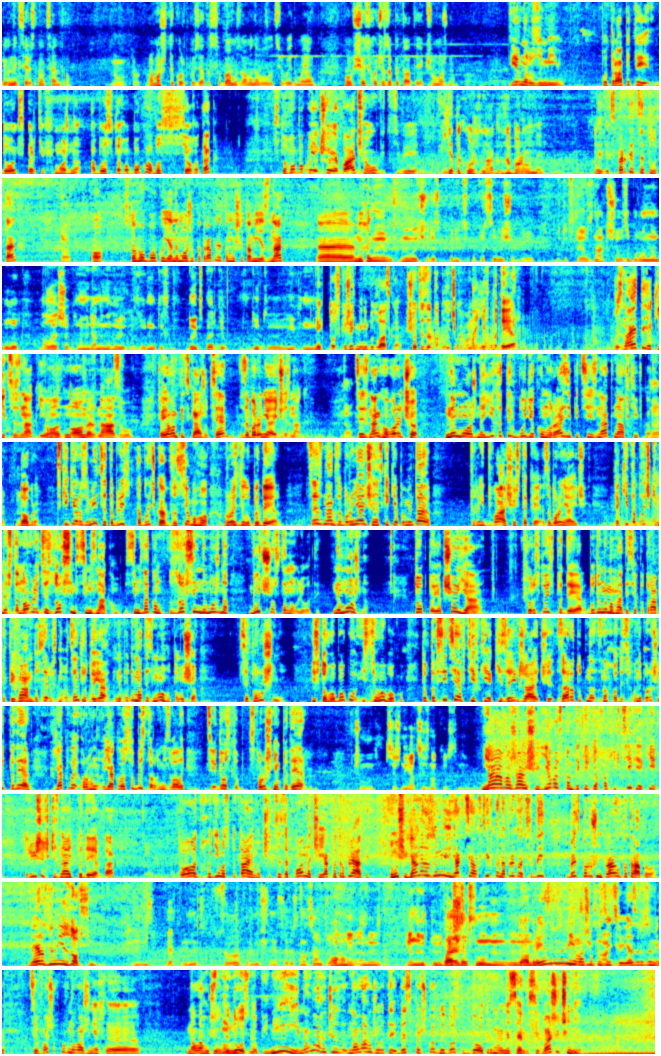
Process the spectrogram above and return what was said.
керівник сервісного центру. Ну, так. А можете куртку взяти з собою, ми з вами на вулиці вийдемо. Я ну, щось хочу запитати, якщо можна. Вірно розумію. Потрапити до експертів можна або з того боку, або з цього, так? З того боку, якщо я бачу, від є також знак заборони. Е, Експерти це тут, так? Так. О, з того боку я не можу потрапити, тому що там є знак. Е, Тут меха- ми установили через поліцію, попросили, щоб е, тут стояв знак, що заборонено було, але щоб громадяни могли звернутися до експертів, тут е, їх не Як- То скажіть мені, будь ласка, що це за табличка? Вона є в ПДР? Ви знаєте, який це знак, його номер, назву? То я вам підскажу, це забороняючий знак. да. Цей знак говорить, що не можна їхати в будь-якому разі під цей знак на автівках. Так, так. Добре. Скільки я розумію, це таблич, табличка в сьомого розділу ПДР. Це знак забороняючий, наскільки я пам'ятаю, 3-2, щось таке, забороняючий. Такі таблички не встановлюються зовсім з цим знаком. З цим знаком зовсім не можна будь-що встановлювати. Не можна. Тобто, якщо я користуюсь ПДР, буду намагатися потрапити вам до сервісного центру, то я не буду мати змогу, тому що це порушення. І з того боку, і з цього боку. Тобто всі ці автівки, які заїжджають, чи зараз тут знаходяться, вони порушують ПДР. Як ви, як ви особисто організували цей доступ з порушенням ПДР? Чому? Це ж не я ці знаки встановлюю. Я вважаю, що є у вас там декілька фахівців, які трішечки знають ПДР, так? То ходімо спитаємо, чи це законно, чи як потрапляти. Тому що я не розумію, як ця автівка, наприклад, сюди без порушень правил потрапила. Не розумію зовсім. Ну, я керівник цього приміщення сервісного центру, Ого. а не, а не, я не відповідаю Ваше- за встановлення. е, Добре, я зрозумів дорожніх вашу знаків. позицію, я зрозумів. Це в ваших повноваженнях е, налагоджувати Встановлювати доступ? ні. Налагоджувати, налагоджувати безперешкодний доступ до отримування сервісів. Ваші чи ні?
